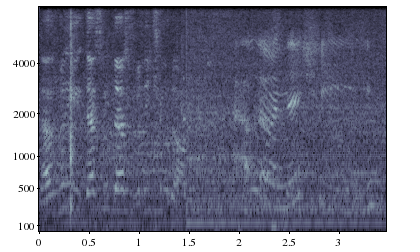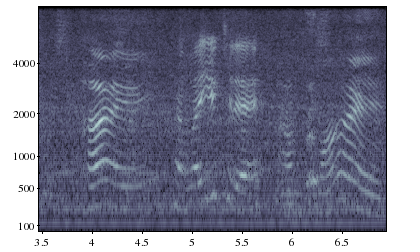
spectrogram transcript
That's really, that's, that's really true though. Hello, Nishi. Hi, How are you today? I'm fine.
